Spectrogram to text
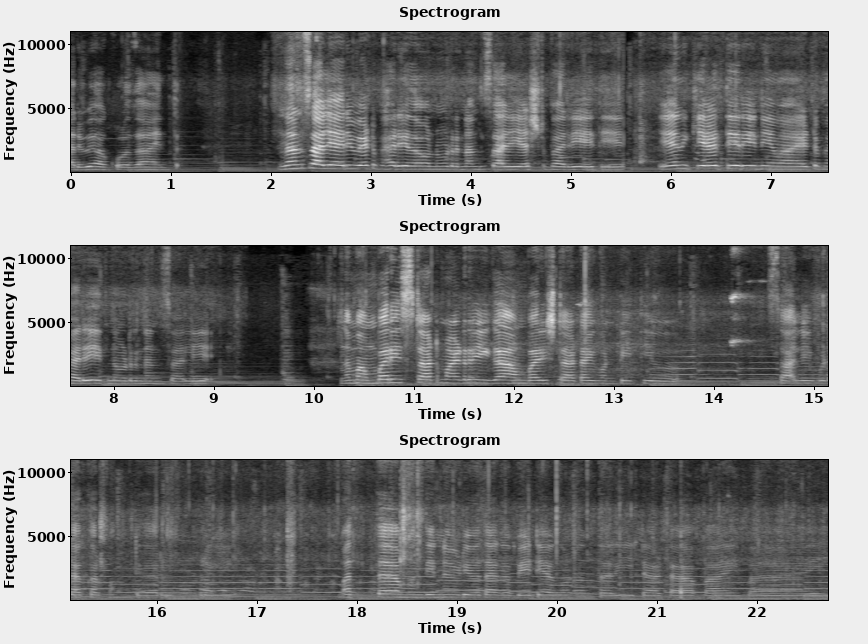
ಅರಿವಿ ಹಾಕೊಳ್ದ ಆಯ್ತು. ನನ್ನ ಸಾಲಿ ಅರಿವಿ ಎಷ್ಟು ಭಾರಿ ಅದಾವ ನೋಡ್ರಿ ನನ್ನ ಸಾಲಿ ಎಷ್ಟು ಭಾರಿ ಐತಿ. ಏನು ಕೇಳ್ತೀರಿ ನೀವು, ಎಷ್ಟು ಭಾರಿ ಐತಿ ನೋಡ್ರಿ ನನ್ನ ಸಾಲಿ. ನಮ್ಮ ಅಂಬಾರಿ ಸ್ಟಾರ್ಟ್ ಮಾಡ್ರಿ, ಈಗ ಅಂಬಾರಿ ಸ್ಟಾರ್ಟ್ ಆಗಿ ಹೊಂಟೈತಿ ಸಾಲಿಗೆ ಬಿಡಾಕ ಕರ್ಕೊಂಡು ಹೊಂಟಿದಾರು ನೋಡ್ರಿ ಮತ್ತೆ ಮುಂದಿನ ವಿಡಿಯೋದಾಗ ಭೇಟಿ ಆಗೋಣ ಅಂತಾರಿ. ಟಾಟಾ, ಬಾಯ್ ಬಾಯ್.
